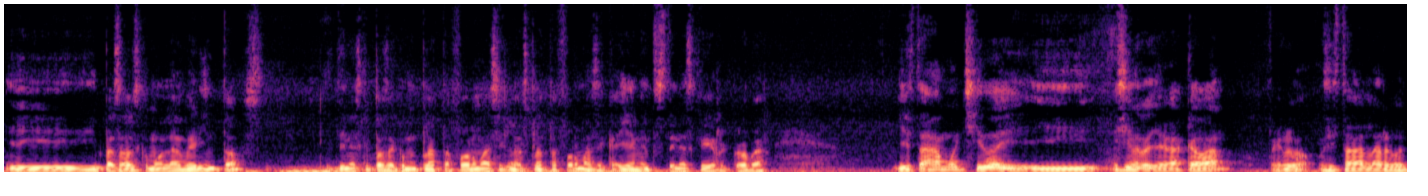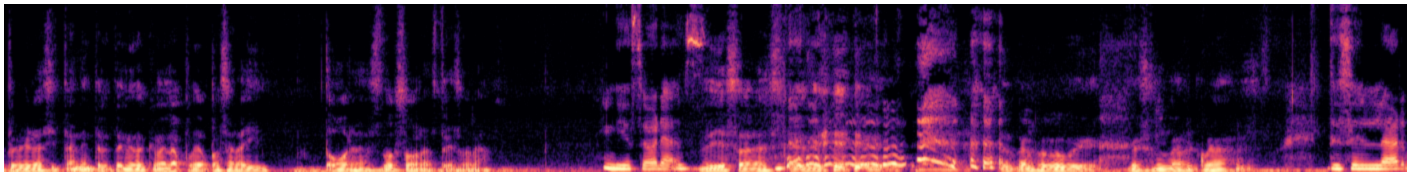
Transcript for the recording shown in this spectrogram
Y pasabas como laberintos. Y tenías que pasar como plataformas y las plataformas se caían, entonces tenías que recordar. Y estaba muy chido y, y, y sí me lo llegué a acabar, pero sí estaba largo, pero era así tan entretenido que me la podía pasar ahí horas, dos horas, tres horas. Diez horas. 10 horas. ¿Cuál juego de, de celular recuerdas? De celular,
